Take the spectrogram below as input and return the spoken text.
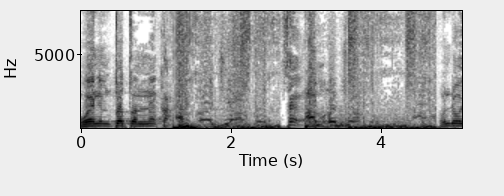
Wewe ni mtoto Nneka. undo.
